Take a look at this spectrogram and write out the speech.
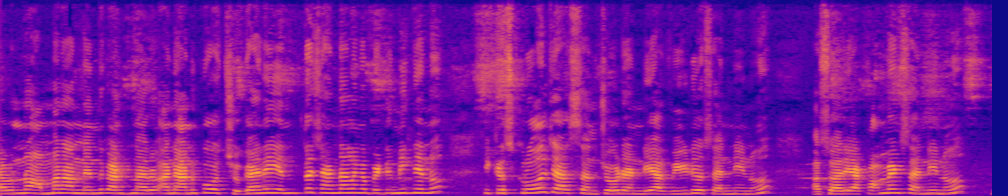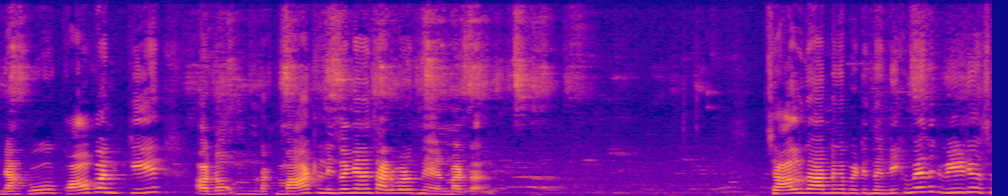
ఎవరినో అమ్మ నాన్న ఎందుకు అంటున్నారు అని అనుకోవచ్చు. కానీ ఎంత చండాలంగా పెట్టి మీకు నేను ఇక్కడ స్క్రోల్ చేస్తాను చూడండి ఆ వీడియోస్ అన్నీను. Ah, సారీ ఆ కామెంట్స్ అన్నీను నాకు కోపానికి నాకు మాటలు నిజంగానే తడబడుతున్నాయి అనమాట చాలా దారుణంగా పెట్టిందండి. ఇక మీద వీడియోస్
